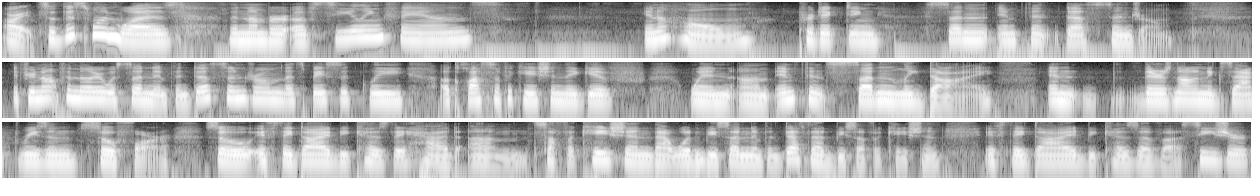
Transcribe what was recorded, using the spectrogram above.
All right, so this one was the number of ceiling fans in a home predicting sudden infant death syndrome. If you're not familiar with sudden infant death syndrome, that's basically a classification they give when um, infants suddenly die and there's not an exact reason so far. So if they died because they had um, suffocation, that wouldn't be sudden infant death. That'd be suffocation. If they died because of a seizure,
